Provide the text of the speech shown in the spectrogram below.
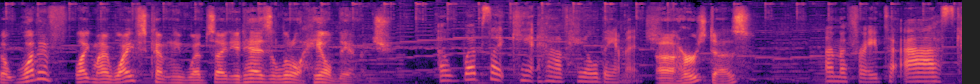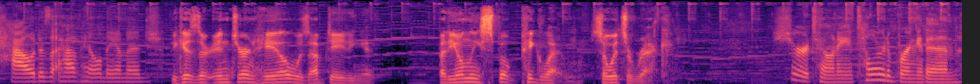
But what if, like my wife's company website, it has a little hail damage? A website can't have hail damage. Uh, hers does. I'm afraid to ask. How does it have hail damage? Because their intern Hale was updating it, but he only spoke Pig Latin, so it's a wreck. Sure, Tony. Tell her to bring it in.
